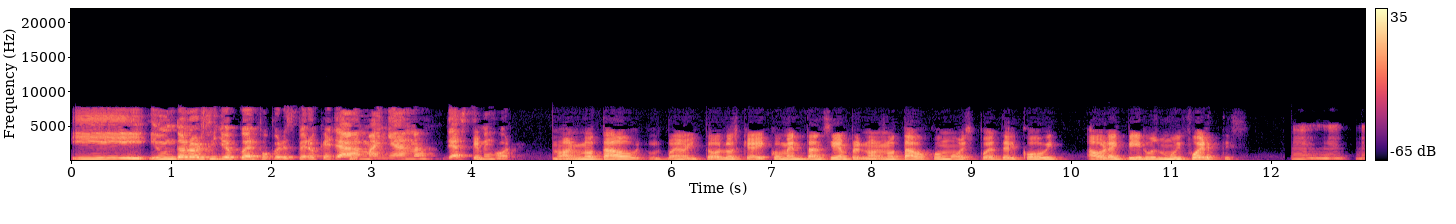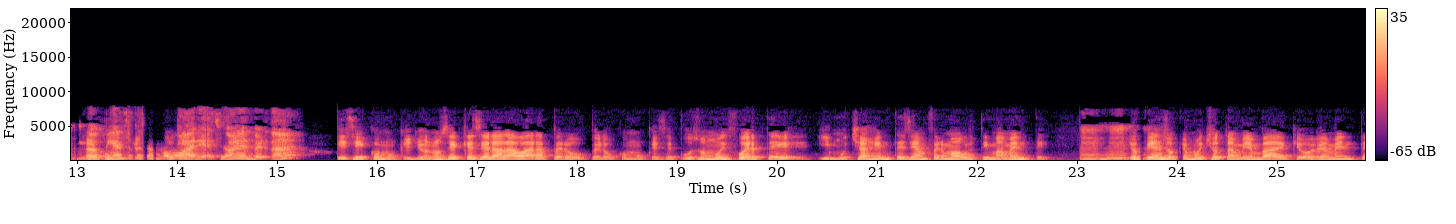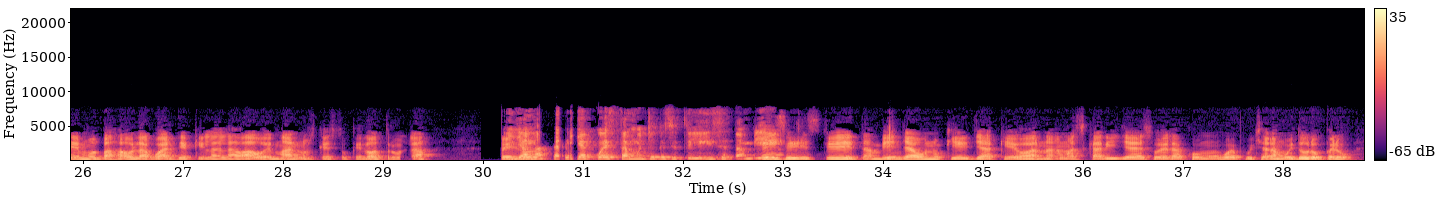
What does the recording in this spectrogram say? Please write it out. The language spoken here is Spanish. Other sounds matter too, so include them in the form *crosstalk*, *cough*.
y, y un dolorcillo de cuerpo, pero espero que ya mañana ya esté mejor. no han notado, bueno, y todos los que ahí comentan siempre, no han notado cómo después del COVID ahora hay virus muy fuertes. Yo pienso que que son como otra- variaciones, ¿verdad? Sí, sí, como que yo no sé qué será la vara, pero, pero como que se puso muy fuerte y mucha gente se ha enfermado últimamente. Yo pienso que mucho también va de que obviamente hemos bajado la guardia, que la lavado de manos, que esto, que el otro, ¿verdad? Y ya Pero- mascarilla cuesta mucho que se utilice también. Sí, sí, es que también ya uno quiere, ya que va una mascarilla, eso era como, fue, pucha, era muy duro, pero,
